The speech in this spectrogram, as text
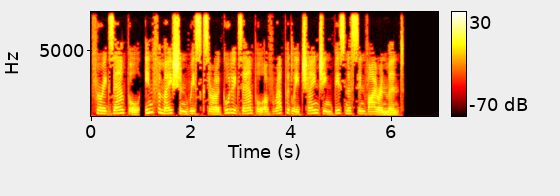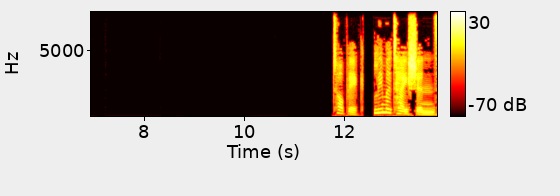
For example, information risks are a good example of rapidly changing business environment. Topic: Limitations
